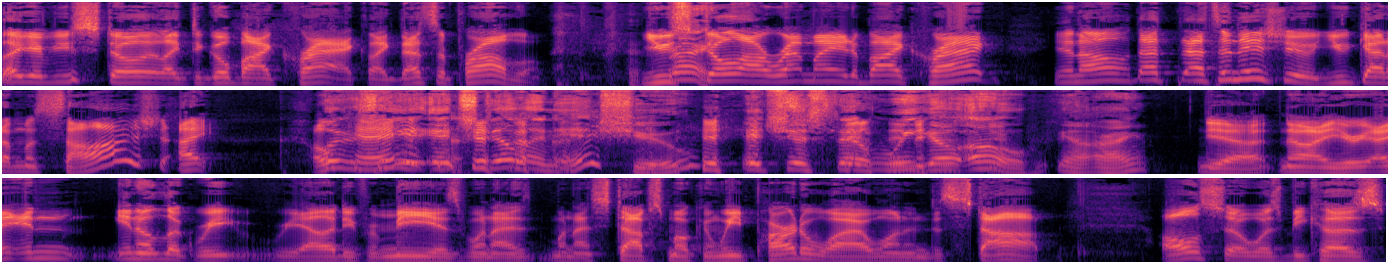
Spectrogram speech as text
like, if you stole it, like, to go buy crack, like, that's a problem. You Right. stole our rent money to buy crack, you know, that that's an issue. You got a massage? I, okay. it's still an issue. It's, It's just that we go, issue. oh, yeah, all right. Yeah, no, I hear you. I, and you know, look, re- reality for me is when I when I stopped smoking weed. Part of why I wanted to stop also was because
